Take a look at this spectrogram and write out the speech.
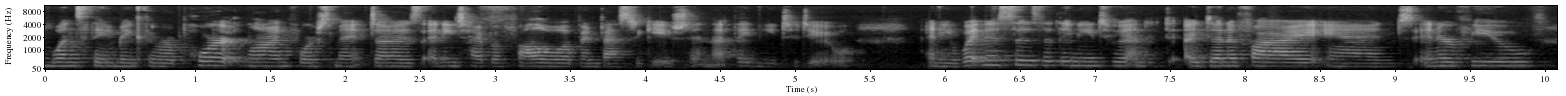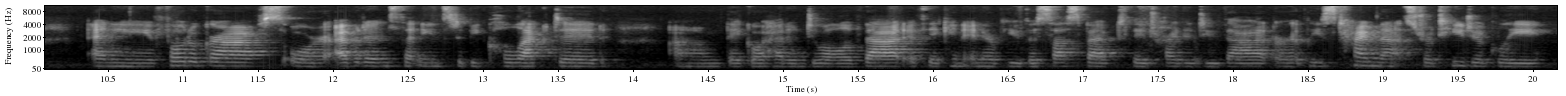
once they make the report, law enforcement does any type of follow up investigation that they need to do any witnesses that they need to identify and interview, any photographs or evidence that needs to be collected. Um, they go ahead and do all of that. If they can interview the suspect, they try to do that or at least time that strategically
